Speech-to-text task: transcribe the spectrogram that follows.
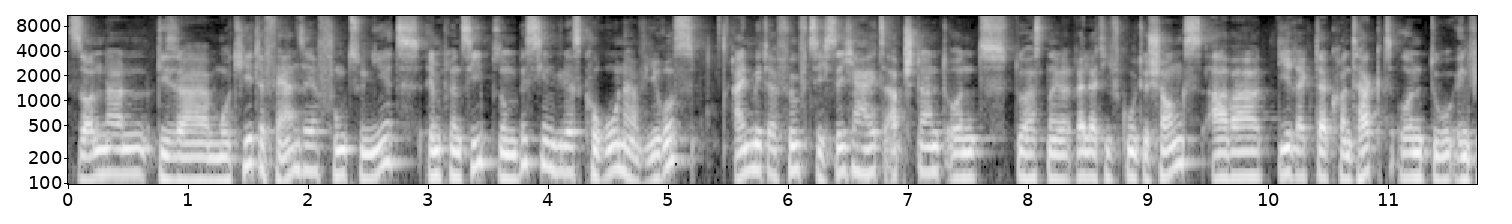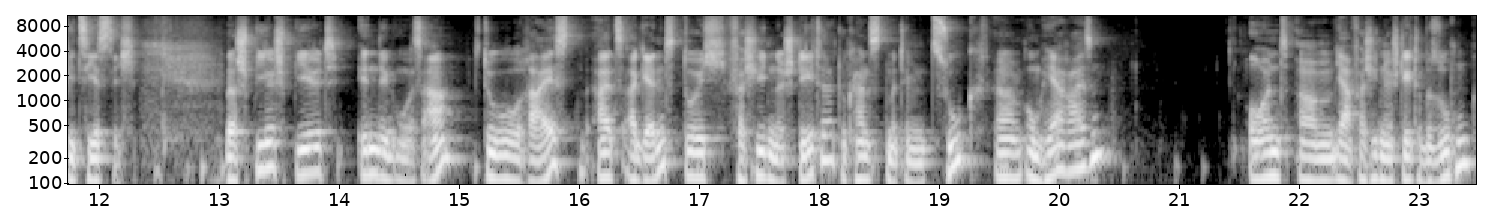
sondern dieser mutierte Fernseher funktioniert im Prinzip so ein bisschen wie das Coronavirus. 1,50 Meter Sicherheitsabstand und du hast eine relativ gute Chance, aber direkter Kontakt und du infizierst dich. Das Spiel spielt in den USA. Du reist als Agent durch verschiedene Städte. Du kannst mit dem Zug äh, umherreisen und ähm, ja, verschiedene Städte besuchen.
